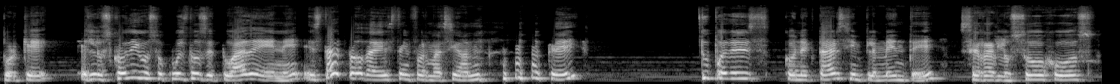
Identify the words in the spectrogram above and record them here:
porque en los códigos ocultos de tu ADN está toda esta información, ¿ok? Tú puedes conectar simplemente, cerrar los ojos,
